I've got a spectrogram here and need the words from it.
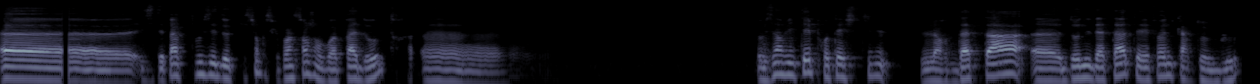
Euh, N'hésitez pas à poser d'autres questions parce que pour l'instant, j'en vois pas d'autres. Euh, vos invités protègent-ils leurs data, euh, données data, téléphone, carte bleue?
